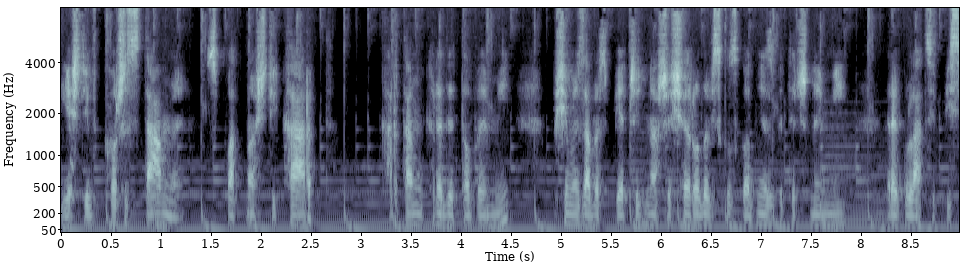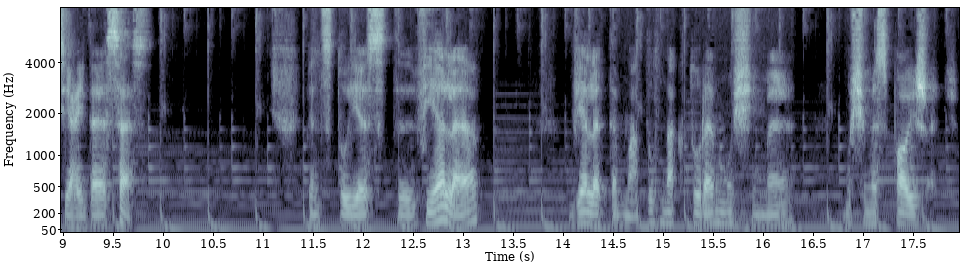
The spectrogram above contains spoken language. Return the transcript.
jeśli korzystamy z płatności kart, kartami kredytowymi, musimy zabezpieczyć nasze środowisko zgodnie z wytycznymi regulacji PCI DSS. Więc tu jest wiele, wiele tematów, na które musimy, musimy spojrzeć.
